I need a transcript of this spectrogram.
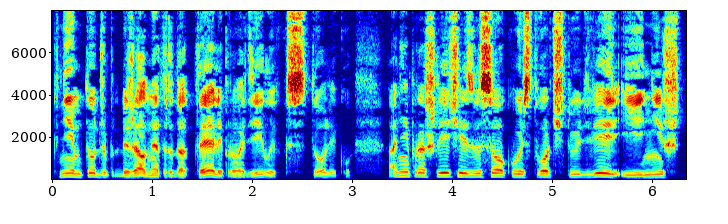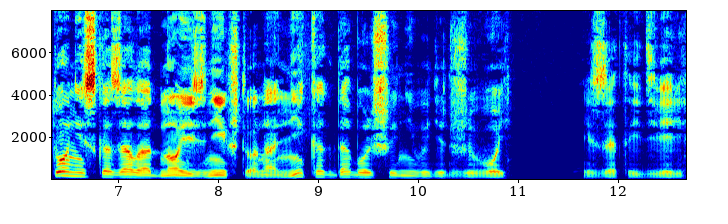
к ним тут же подбежал метрдотель и проводил их к столику. Они прошли через высокую створчатую дверь, и ничто не сказала одной из них, что она никогда больше не выйдет живой из этой двери.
